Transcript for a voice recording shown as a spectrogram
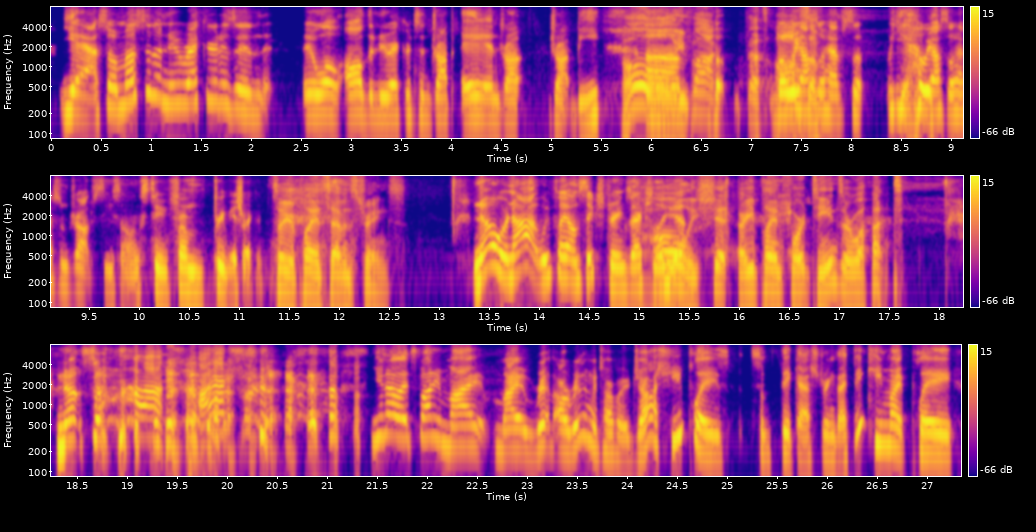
Yeah, so most of the new record is in eh, well, all the new records in drop A and drop drop B. Holy Um, fuck. but- That's But we also have some yeah, we also have some drop C songs too from previous records. so you're playing seven strings. No, we're not. We play on six strings actually. yeah. Holy shit. Are you playing 14s or what? No, so I actually you know, it's funny my my our rhythm guitar player Josh, he plays some thick ass strings. I think he might play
